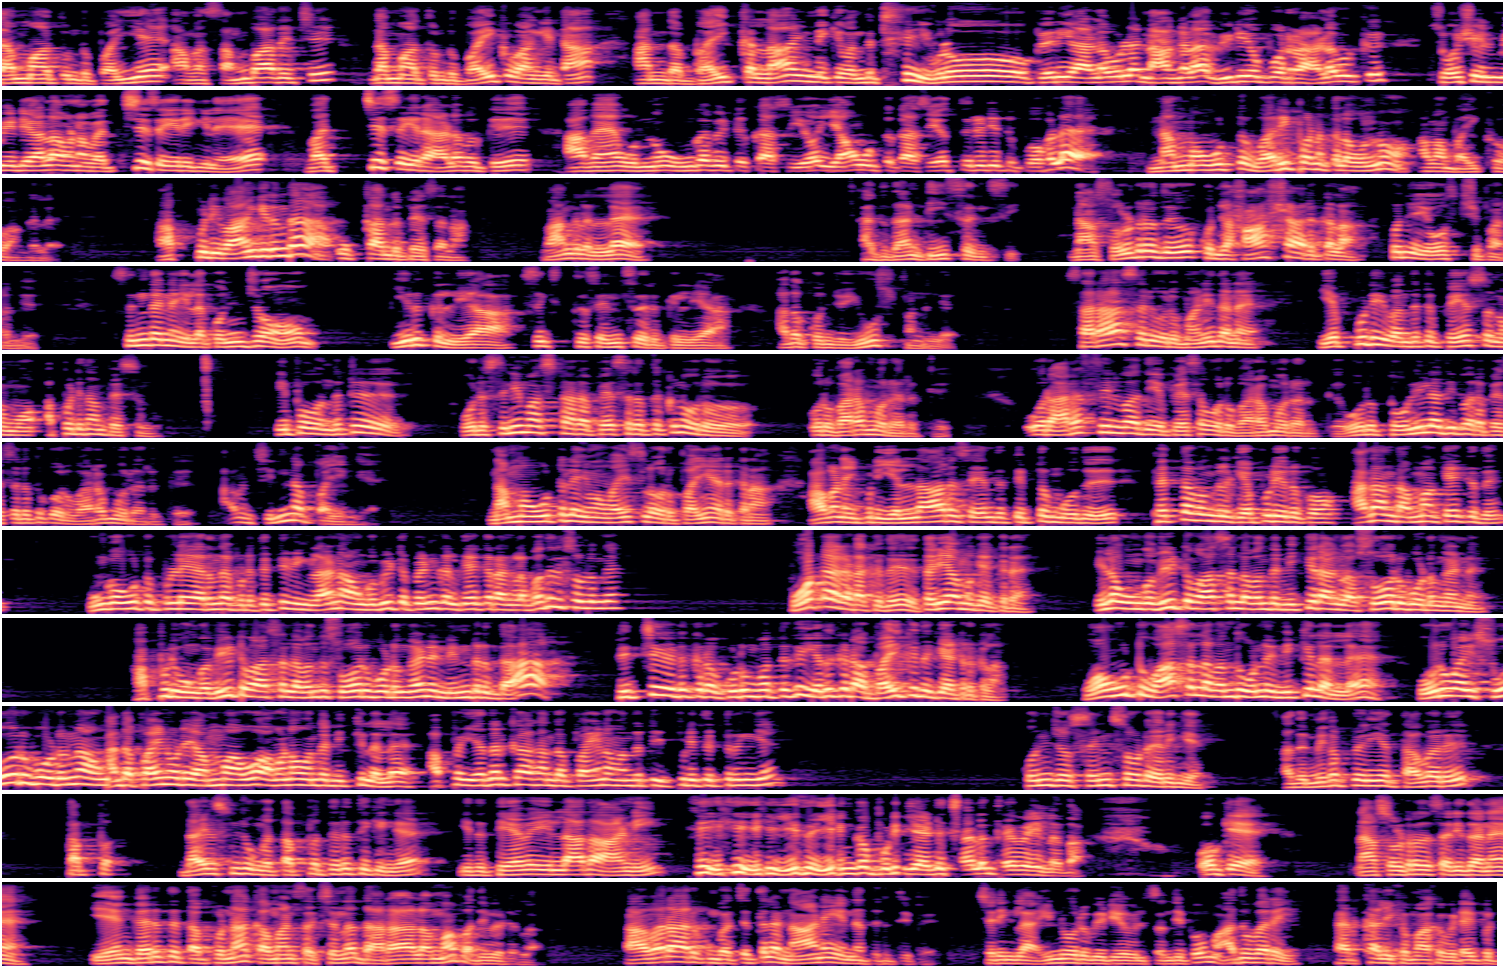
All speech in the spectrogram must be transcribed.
தம்மா துண்டு பையன் அவன் சம்பாதிச்சு தம்மா துண்டு பைக் வாங்கிட்டான். அந்த பைக்கெல்லாம் இன்னைக்கு வந்துட்டு இவ்வளோ பெரிய அளவுல நாங்களா வீடியோ போடுற அளவுக்கு சோஷியல் மீடியால அவனை வச்சு செய்கிறீங்களே வச்சு செய்யற அளவுக்கு அவன் ஒன்றும் உங்க வீட்டு காசையோ என் வீட்டு காசையோ திருடிட்டு போகல. நம்ம வீட்டு வரி பணத்துல ஒன்றும் அவன் பைக் வாங்கல. அப்படி வாங்கியிருந்தா உட்காந்து பேசலாம். வாங்கலல்ல? அதுதான் டீசென்சி நான் சொல்றது கொஞ்சம் ஹாஷா இருக்கலாம். கொஞ்சம் யோசிச்சு பாருங்க. சிந்தனையில கொஞ்சம் இருக்கு இல்லையா? சிக்ஸ்த் சென்ஸ் இருக்கு இல்லையா? அதை கொஞ்சம் யூஸ் பண்ணுங்க. சராசரி ஒரு மனிதனை எப்படி வந்துட்டு பேசணுமோ அப்படி தான் பேசணும். இப்போ வந்துட்டு ஒரு சினிமா ஸ்டாரை பேசுறதுக்குன்னு ஒரு ஒரு வரமுறை இருக்குது ஒரு அரசியல்வாதியை பேச ஒரு வரமுறை இருக்குது ஒரு தொழிலதிபரை பேசுறதுக்கு ஒரு வரமுறை இருக்குது அவன் சின்ன பையங்க. நம்ம வீட்டுல இவன் வயசுல ஒரு பையன் இருக்கிறான். அவனை இப்படி எல்லாரும் சேர்ந்து திட்டும் போது பெத்தவங்களுக்கு எப்படி இருக்கும்? அதான் அந்த அம்மா கேட்குது உங்கள் வீட்டு பிள்ளையா இருந்தால் இப்படி திட்டுவீங்களான்னு அவங்க வீட்டு பெண்கள் கேட்குறாங்களா பதில் சொல்லுங்கள் போட்டா கிடக்குது. தெரியாமல் கேட்குறேன் இல்லை உங்கள் வீட்டு வாசலில் வந்து நிற்கிறாங்களா சோறு போடுங்கன்னு. அப்படி உங்கள் வீட்டு வாசலில் வந்து சோறு போடுங்கன்னு நின்றுருந்தா பிச்சை எடுக்கிற குடும்பத்துக்கு எதுக்கடா பைக்குன்னு கேட்டிருக்கலாம். உன் வீட்டு வாசல்ல வந்து ஒண்ணு நிக்கல ஒரு வாய் சோறு போடுன்னு அவங்க- அந்த பையனுடைய அம்மாவோ அவனோ வந்து நிக்கல அப்ப எதற்காக அந்த பையனை வந்துட்டு இப்படி திட்டுறீங்க? கொஞ்சம் சென்ஸோட இருங்க. அது மிகப்பெரிய தவறு தப்பு. தயவு செஞ்சு உங்க தப்பை திருத்திக்கிங்க. இது தேவையில்லாத ஆணி. இது எங்க பிடிக்க அடிச்சாலும் தேவையில்லை தான் ஓகே நான் சொல்றது சரிதானே? என் கருத்து தப்புனா கமெண்ட் செக்ஷன்ல தாராளமா பதிவிடலாம். தவறா இருக்கும் பட்சத்துல நானே என்ன திருத்திப்பேன். சரிங்களா? இன்னொரு வீடியோவில் சந்திப்போம். அதுவரை தற்காலிகமாக விடைபெற்று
